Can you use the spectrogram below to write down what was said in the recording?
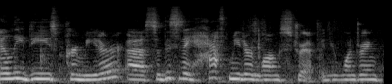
LEDs per meter. Uh, so this is a half meter long strip. And you're wondering,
